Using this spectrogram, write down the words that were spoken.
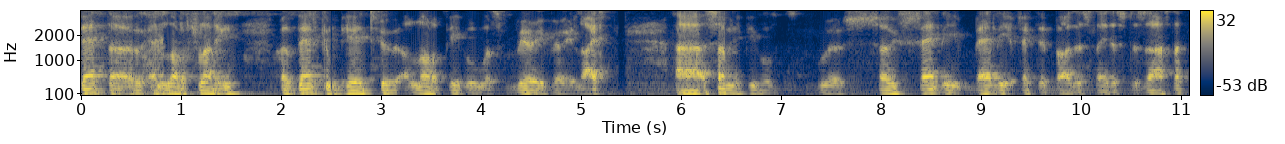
that, though, and a lot of flooding but that compared to a lot of people was very, very light. Uh, so many people were so sadly, badly affected by this latest disaster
